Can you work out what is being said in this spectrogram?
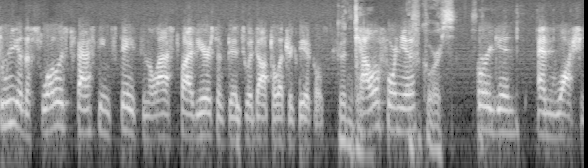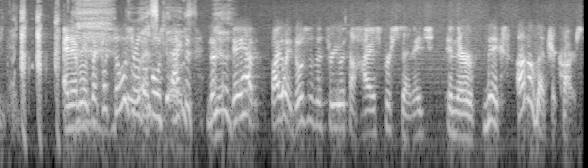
Three of the slowest fasting states in the last five years have been to adopt electric vehicles. Good California, of course. Oregon, and Washington. and everyone's like, but those are the West most Coast. active. No, Yeah. They have, by the way, those are the three with the highest percentage in their mix of electric cars.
